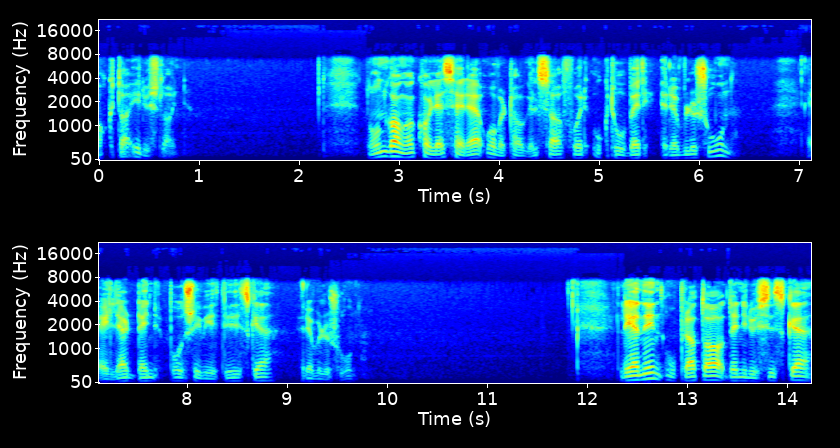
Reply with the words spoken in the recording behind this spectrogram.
makta i Russland. Noen ganger kalles dette overtagelser for oktoberrevolusjon, eller den bolsjevikiske revolusjon. Lenin oppretta den russiske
